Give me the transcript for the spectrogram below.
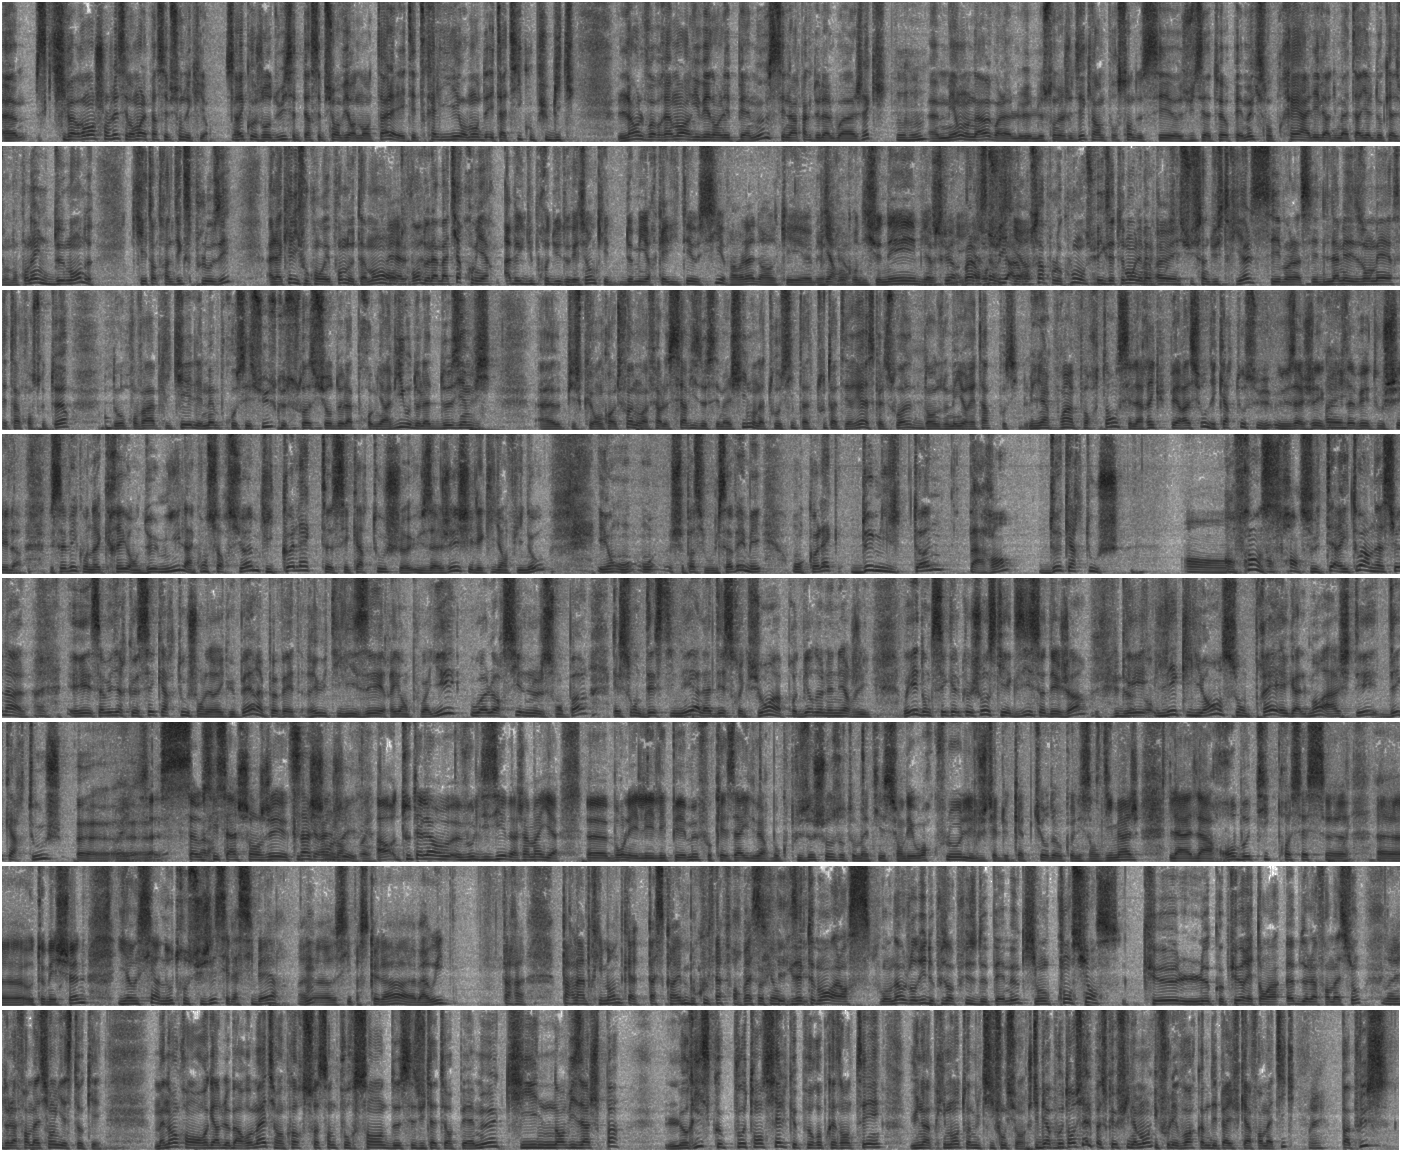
Euh, ce qui va vraiment changer, c'est vraiment la perception des clients. C'est vrai qu'aujourd'hui, cette perception environnementale, elle été très liée au monde étatique ou public. Là, on le voit vraiment arriver dans les PME, c'est l'impact de la loi AGEC. Mhm. Euh, mais on a, voilà, le, sondage disait 40% de ces euh, utilisateurs PME qui sont prêts à aller vers du matériel d'occasion. Donc on a une demande qui est en train d'exploser, à laquelle il faut qu'on réponde notamment en trouvant de la matière première. Avec du produit d'occasion qui est de meilleure qualité aussi, enfin voilà, qui est bien, reconditionné, bien, sûr. Voilà, on suit, alors hein. ça, pour le coup, on suit exactement les mêmes processus industriels. C'est voilà, c'est de la maison mère, c'est un constructeur, donc on va appliquer les mêmes processus, que ce soit sur de la première vie ou de la deuxième vie, euh, puisque encore une fois, nous on va faire le service de ces machines. On a tout aussi tout intérêt à ce qu'elles soient dans le meilleur état possible. Mais il y a un point important, c'est la récupération des cartouches usagées que vous avez touchées là. Vous savez qu'on a créé en 2000 un consortium qui collecte ces cartouches usagées chez les clients finaux. Et on, je ne sais pas si vous le savez, mais on collecte 2000 tonnes par an de cartouches en, France, en France, sur le territoire national. Et ça veut dire que ces cartouches, on les récupère, elles peuvent être réutilisées, réemployées, ou alors si elles ne le sont pas, elles sont destinées à la destruction, à produire de l'énergie. Vous voyez, donc c'est quelque chose qui existe déjà. Et les clients sont prêts également à acheter des cartouches. Euh, ça, aussi, ça a changé. Ça a changé. Alors tout à l'heure, vous le disiez, Benjamin, il y a euh, bon les, les, PME, il faut qu'elles aillent vers beaucoup plus de choses, automatisation des workflows, les logiciels de capture de reconnaissance d'image, la, la, robotique process. Euh, euh, automation. Il y a aussi un autre sujet, c'est la cyber euh, hmm. aussi, parce que là, euh, bah oui, par, par l'imprimante passe quand même beaucoup d'informations. Exactement. Alors, on a aujourd'hui de plus en plus de PME qui ont conscience que le copieur étant un hub de l'information, de l'information y est stockée. Maintenant, quand on regarde le baromètre, il y a encore 60% de ces utilisateurs PME qui n'envisagent pas le risque potentiel que peut représenter une imprimante ou un multifonction. Je dis bien mmh. potentiel parce que finalement, il faut les voir comme des périphériques informatiques, pas plus,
